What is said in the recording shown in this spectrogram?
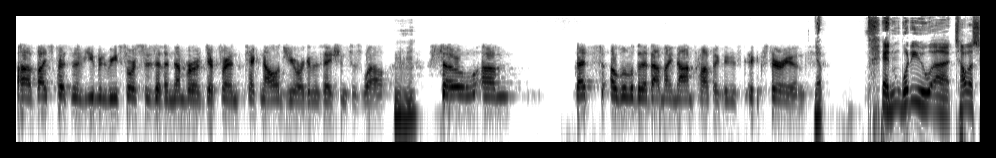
uh, vice president of human resources at a number of different technology organizations as well. mm-hmm. So um, that's a little bit about my nonprofit ex- experience. Yep. And what do you uh, tell us?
